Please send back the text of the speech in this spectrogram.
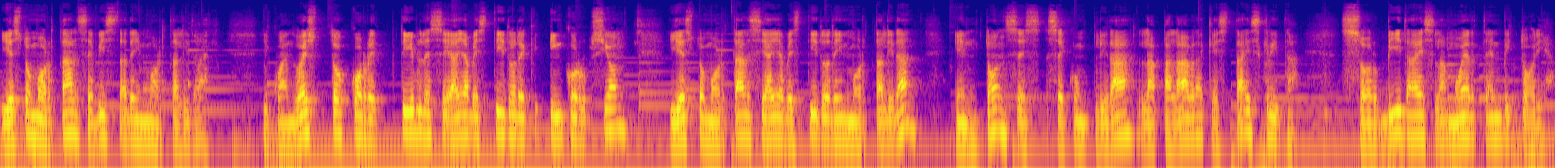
y esto mortal se vista de inmortalidad. Y cuando esto corruptible se haya vestido de incorrupción, y esto mortal se haya vestido de inmortalidad, entonces se cumplirá la palabra que está escrita, sorbida es la muerte en victoria.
